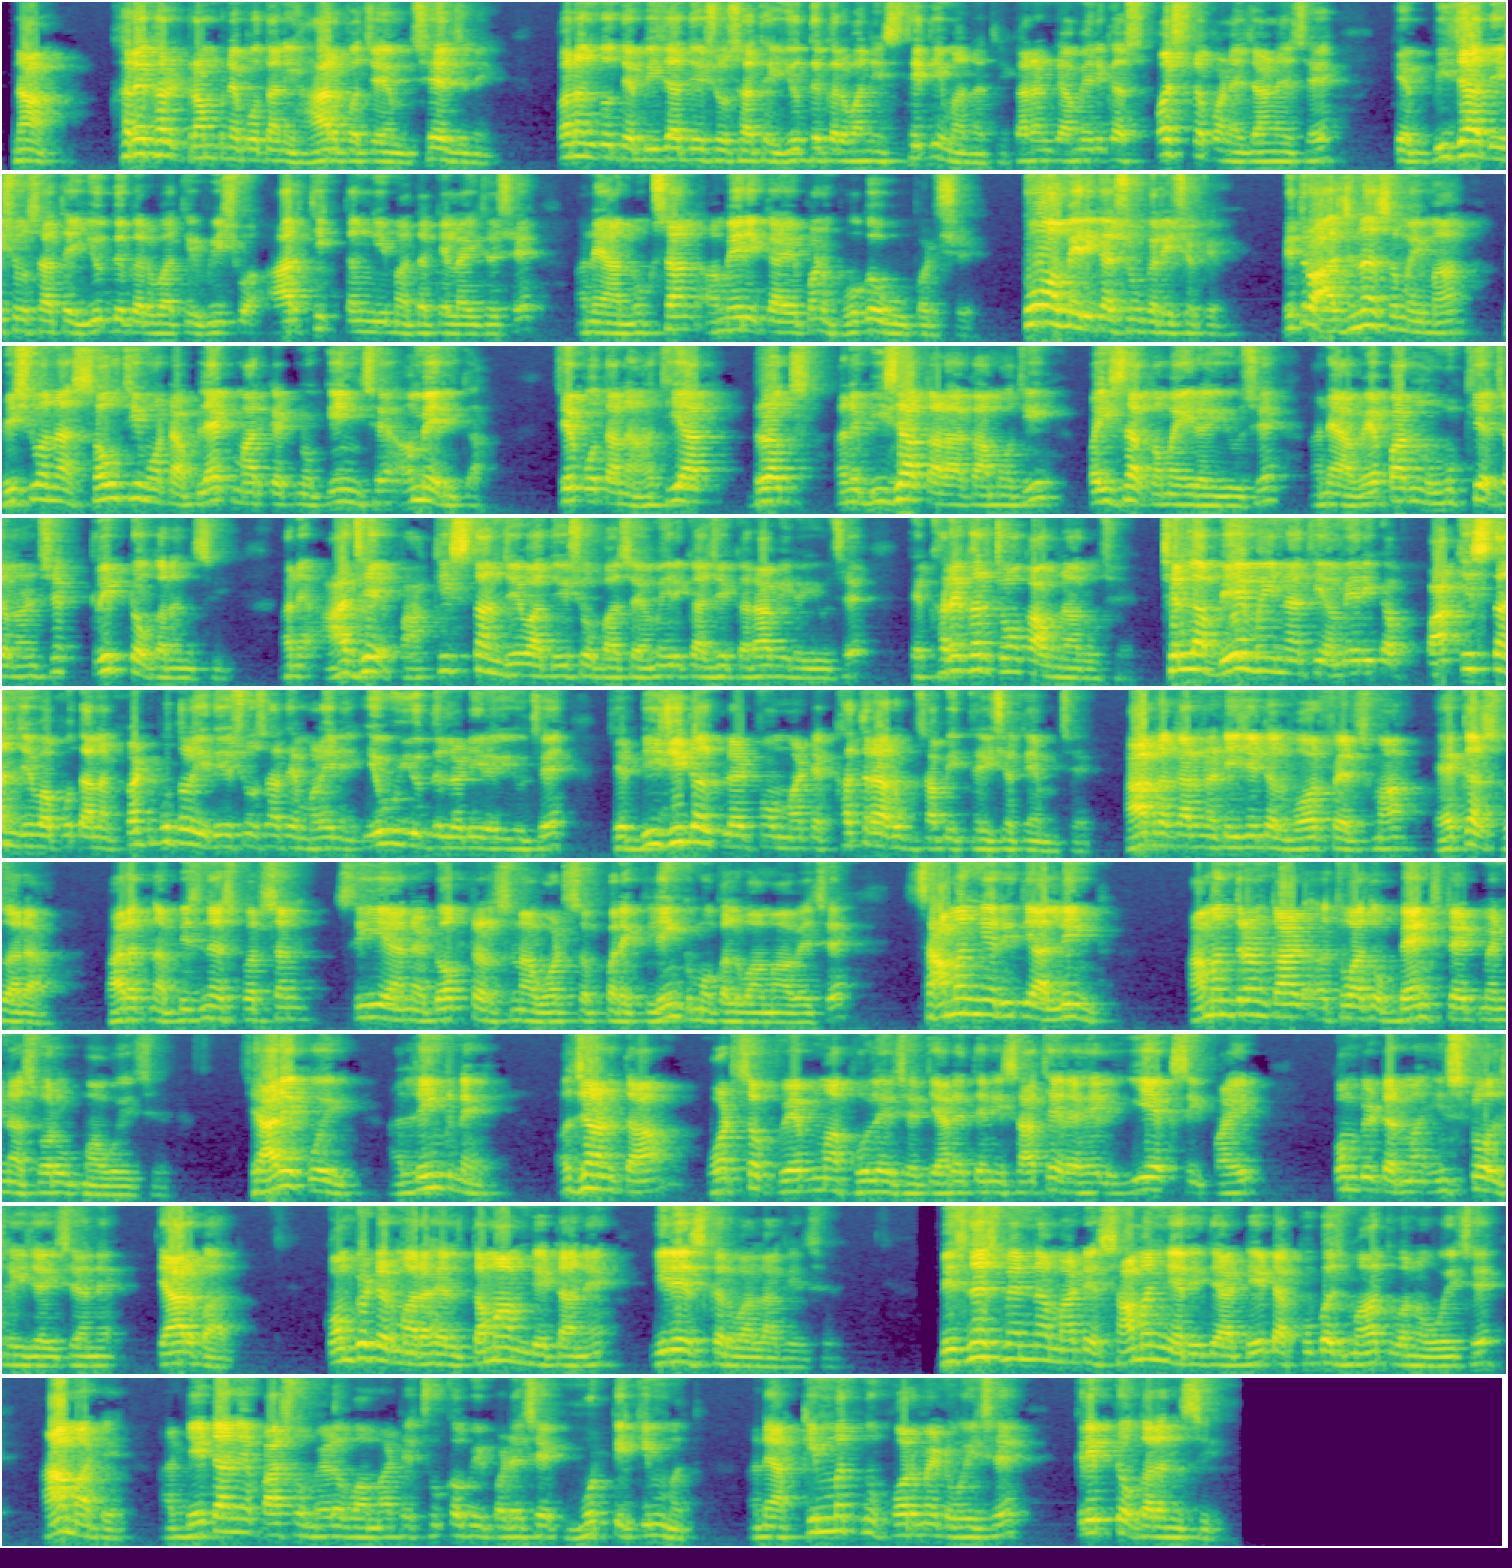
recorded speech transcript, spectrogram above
ના, ખરેખર ટ્રમ્પને પોતાની હાર પચે એમ છે જ નહીં. પરંતુ તે બીજા દેશો સાથે યુદ્ધ કરવાની સ્થિતિમાં નથી. કારણ કે અમેરિકા સ્પષ્ટપણે જાણે છે કે બીજા દેશો સાથે યુદ્ધ કરવાથી વિશ્વ આર્થિક તંગીમાં ધકેલાઈ જશે અને આ નુકસાન અમેરિકાએ પણ ભોગવવું પડશે. તો અમેરિકા શું કરી શકે? મિત્રો, આજના સમયમાં વિશ્વના સૌથી મોટા બ્લેક માર્કેટનું કિંગ છે અમેરિકા. જે પોતાના હથિયાર ડ્રગ્સ અને બીજા કાળા કામોથી પૈસા કમાઈ રહ્યું છે અને આ વેપારનું મુખ્ય ચલણ છે ક્રિપ્ટોકરન્સી અને આજે પાકિસ્તાન જેવા દેશો પાસે અમેરિકા જે કરાવી રહ્યું છે તે ખરેખર ચોંકાવનારું છે. છેલ્લા બે મહિનાથી અમેરિકા પાકિસ્તાન જેવા પોતાના કટપુતળી દેશો સાથે મળીને એવું યુદ્ધ લડી રહ્યું છે જે ડિજિટલ પ્લેટફોર્મ માટે ખતરારૂપ સાબિત થઈ શકે એમ છે. આ પ્રકારના ડિજિટલ વોરફેર્સમાં હેકર્સ દ્વારા ભારતના બિઝનેસ પર્સન સીએ અને ડોક્ટર્સના વોટ્સઅપ પર એક લિંક મોકલવામાં આવે છે. સામાન્ય રીતે આ લિંક આમંત્રણ કાર્ડ અથવા તો બેંક સ્ટેટમેન્ટના સ્વરૂપમાં હોય છે. જ્યારે કોઈ આ લિંકને અજાણતા વોટ્સઅપ વેબમાં ખોલે છે, ત્યારે તેની સાથે રહેલી ઈએક્સી ફાઇલ કોમ્પ્યુટરમાં ઇન્સ્ટોલ થઈ જાય છે અને ત્યારબાદ કોમ્પ્યુટરમાં રહેલ તમામ ડેટાને ઇરેઝ કરવા લાગે છે. બિઝનેસમેનના માટે સામાન્ય રીતે આ ડેટા ખૂબ જ મહત્વનો હોય છે. આ માટે આ ડેટાને પાછો મેળવવા માટે ચૂકવવી પડે છે એક મોટી કિંમત. અને આ કિંમતનું ફોર્મેટ હોય છે ક્રિપ્ટોકરન્સી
